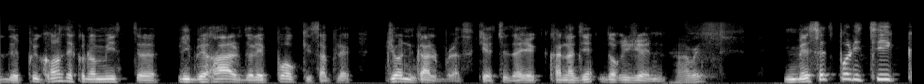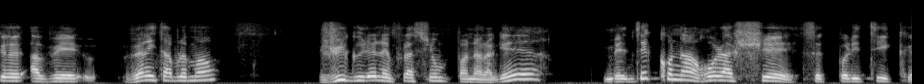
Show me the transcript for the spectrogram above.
des plus grands économistes euh, libéraux de l'époque qui s'appelait John Galbraith, qui était d'ailleurs canadien d'origine. Ah oui. Mais cette politique euh, avait véritablement jugulé l'inflation pendant la guerre, mais dès qu'on a relâché cette politique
